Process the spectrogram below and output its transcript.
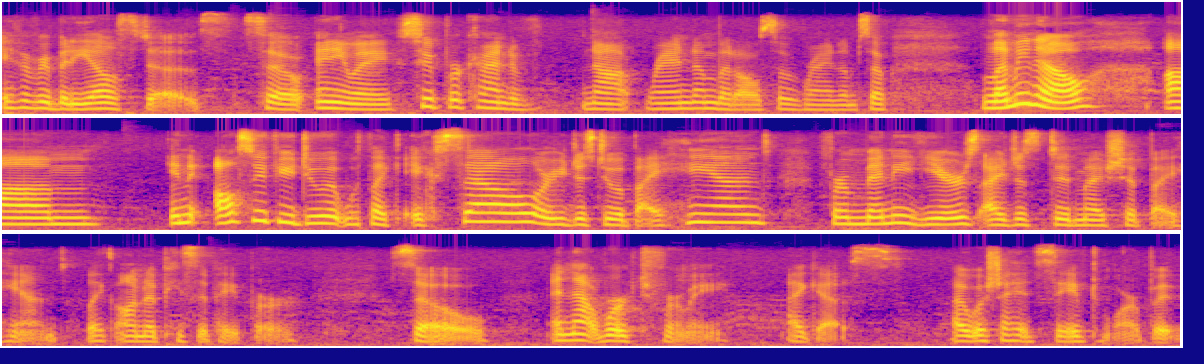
if everybody else does. So anyway, super kind of not random, but also random. So let me know. Um, and also if you do it with like Excel or you just do it by hand. For many years, I just did my shit by hand, like on a piece of paper. So, and that worked for me, I guess. I wish I had saved more, but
